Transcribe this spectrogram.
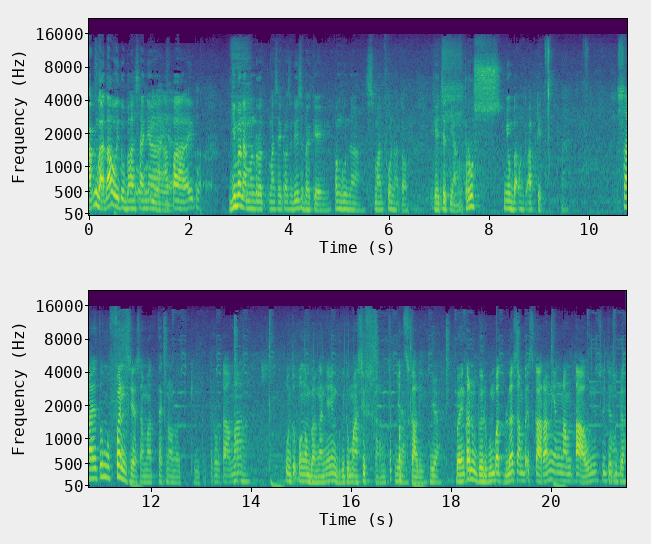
aku nggak tahu itu bahasanya Oh, iya, iya. apa itu. Gimana menurut Mas Eko sendiri sebagai pengguna smartphone atau gadget yang terus nyoba untuk update? Saya tuh ngefans ya sama teknologi itu, terutama untuk pengembangannya yang begitu masif sekarang, cepat Iya. sekali. iya. Bayangkan 2014 sampai sekarang yang enam tahun saja sudah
